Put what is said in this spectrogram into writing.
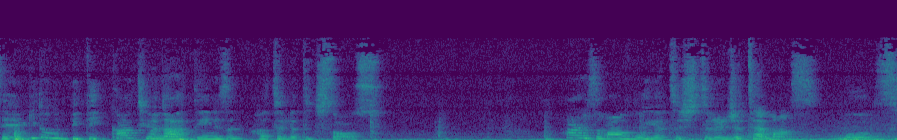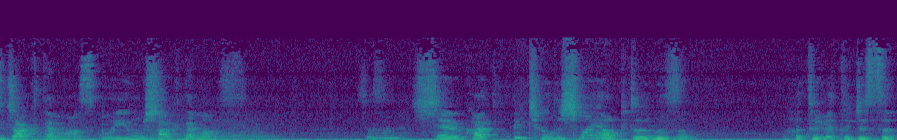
sevgi dolu bir dikkat yönelttiğinizin hatırlatıcısı olsun. Her zaman bu yatıştırıcı temas, bu sıcak temas, bu yumuşak temas şefkatli bir çalışma yaptığınızın hatırlatıcısı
